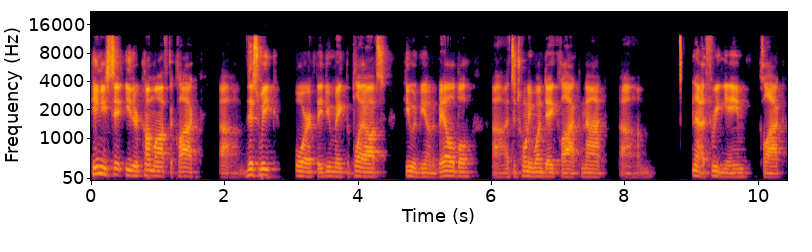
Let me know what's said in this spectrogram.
he needs to either come off the clock um, this week or if they do make the playoffs, he would be unavailable. Uh, it's a 21 day clock, not um, not a three game clock.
